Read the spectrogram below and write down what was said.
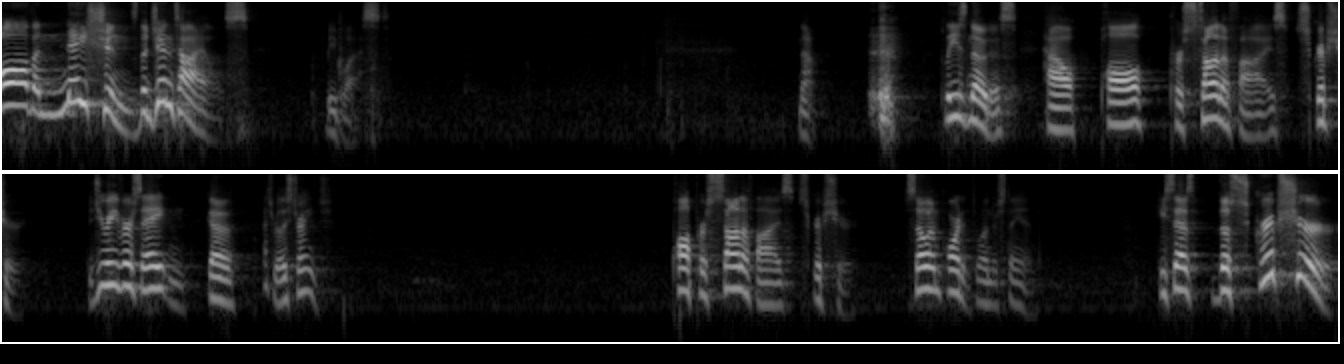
all the nations, the Gentiles, be blessed. Now, please notice how Paul personifies Scripture. Did you read verse 8 and go, that's really strange? Paul personifies Scripture. So important to understand. He says, The scripture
